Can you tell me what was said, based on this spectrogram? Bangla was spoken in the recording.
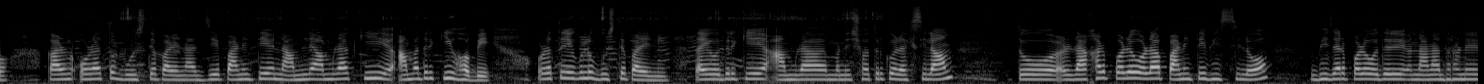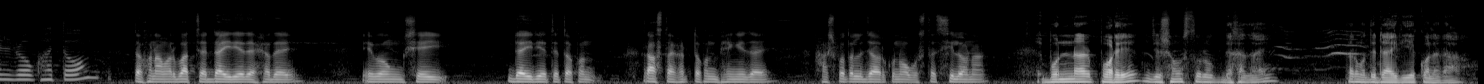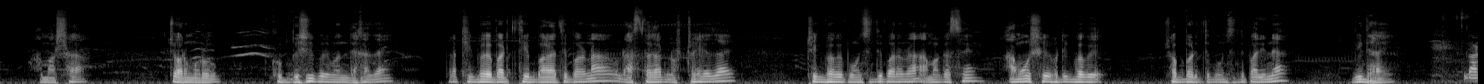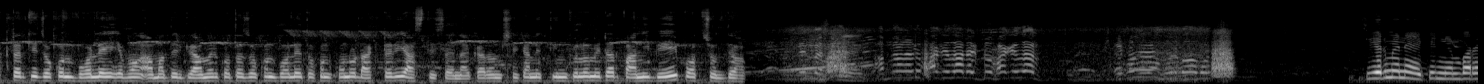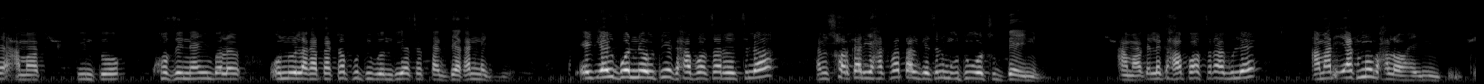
কারণ ওরা তো বুঝতে পারে না যে পানিতে নামলে আমরা কি, আমাদের কি হবে? ওরা তো এগুলো বুঝতে পারেনি। তাই ওদেরকে আমরা মানে সতর্ক রাখছিলাম। তো রাখার পরে ওরা পানিতে ভিজছিল। ভিজার পরে ওদের নানা ধরনের রোগ হতো। তখন আমার বাচ্চার ডায়রিয়া দেখা দেয় এবং সেই ডায়রিয়াতে তখন রাস্তাঘাট তখন ভেঙে যায়। হাসপাতালে যাওয়ার কোনো অবস্থা ছিল না। বন্যার পরে যে সমস্ত রোগ দেখা যায় তার মধ্যে ডায়রিয়া কলেরা আমাশা চর্মরোগ খুব বেশি পরিমাণ দেখা যায়। তারা ঠিকভাবে বাড়িতে বাড়াতে পারে না রাস্তাঘাট নষ্ট হয়ে যায়। ঠিকভাবে পৌঁছতে পারে না আমার কাছে আমিও সে সঠিকভাবে সব বাড়িতে পৌঁছতে পারি না। বিধায়। ডাক্তারকে যখন বলে এবং আমাদের গ্রামের কথা যখন বলে তখন কোনো ডাক্তারই আসতে চায় না কারণ সেখানে তিন কিলোমিটার পানি বেয়েই পথ চলতে হবে। চেয়ারম্যানে কি মেম্বারে আমার কিন্তু খোঁজে নাই বলে অন্য এলাকাতে একটা প্রতিবন্ধী আছে তাকে দেখার নাকি এই এই বন্যা উঠে ঘা পচার হয়েছিল আমি সরকারি হাসপাতাল গেছিলাম, উঠে ওষুধ দেয়নি। আমাকে ঘা পচরাগুলো আমার এখনও ভালো হয়নি কিন্তু।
